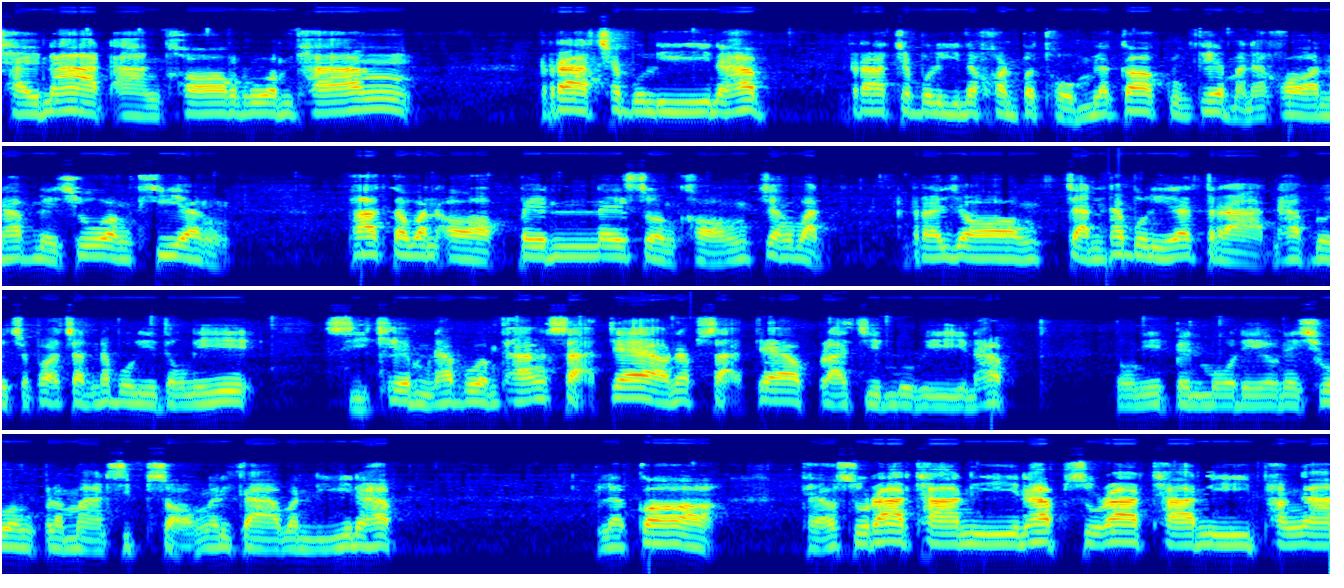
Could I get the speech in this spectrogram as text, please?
ชัยนาทอ่างทองรวมทั้งราชบุรีนะครับ ราชบุรีนครปฐมแล้วก็กรุงเทพมหานครนะครับในช่วงเที่ยงภาคตะวันออกเป็นในส่วนของจังหวัดระยองจันทบุรีและตราดนะครับ โดยเฉพาะจันทบุรีตรงนี้สีเข้มนะครับ รวมทั้งสะแก้วนะครับสะแก้วปราจีนบุรีนะครับ ตรงนี้เป็นโมเดลในช่วงประมาณ 12นาฬิกาวันนี้นะครับ แล้วก็แถวสุราษฎร์ธานีนะครับ สุราษฎร์ธานีพังงา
